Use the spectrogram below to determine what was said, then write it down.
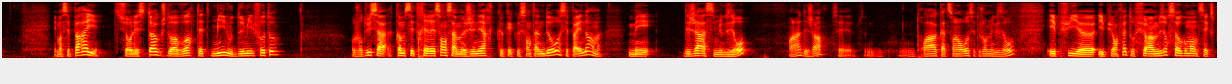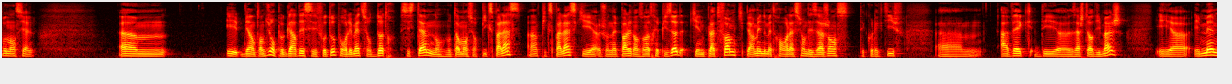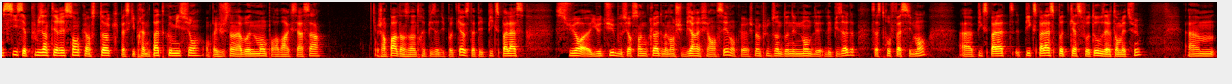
Et moi, c'est pareil. Sur les stocks, je dois avoir peut-être 1000 ou 2000 photos. Aujourd'hui, ça, comme c'est très récent, ça me génère que quelques centaines d'euros, c'est pas énorme. Mais déjà, c'est mieux que zéro. Voilà, déjà, c'est 300, 400 euros, c'est toujours mieux que zéro. Et puis, euh, et puis en fait, au fur et à mesure, ça augmente, c'est exponentiel. Euh, et bien entendu, on peut garder ces photos pour les mettre sur d'autres systèmes, notamment sur Pixpalace. Hein, Pixpalace, qui j'en ai parlé dans un autre épisode, qui est une plateforme qui permet de mettre en relation des agences, des collectifs, euh, avec des euh, acheteurs d'images. Et, euh, et, même si c'est plus intéressant qu'un stock, parce qu'ils prennent pas de commission, on paye juste un abonnement pour avoir accès à ça. J'en parle dans un autre épisode du podcast, vous tapez Pixpalace sur YouTube ou sur SoundCloud, maintenant je suis bien référencé, donc je n'ai même plus besoin de donner le nom de l'épisode, ça se trouve facilement. Euh, Pixpalace, Podcast Photo, vous allez tomber dessus. Euh,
